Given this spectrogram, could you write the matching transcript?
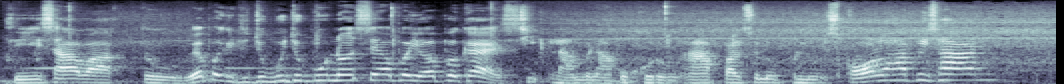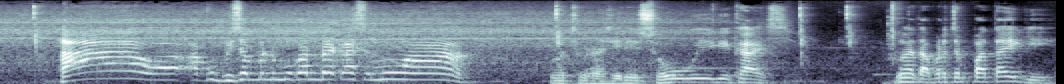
Sisa waktu. Ya apa gitu cupu-cupu nose apa ya apa guys? Si lamen aku kurung apal seluk beluk sekolah pisan. How aku bisa menemukan mereka semua. Wah durasi ini suwi iki guys. Nggak tak percepat lagi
